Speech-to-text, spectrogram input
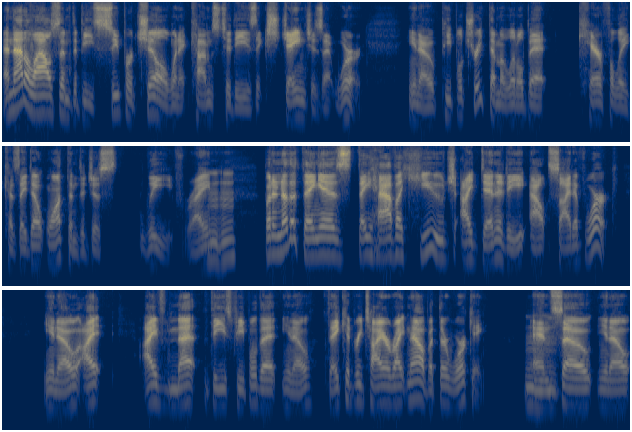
and that allows them to be super chill when it comes to these exchanges at work. You know, people treat them a little bit carefully because they don't want them to just leave, right? Mm-hmm. But another thing is they have a huge identity outside of work. You know, I I've met these people that, you know, they could retire right now, but they're working. Mm-hmm. And so, you know,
